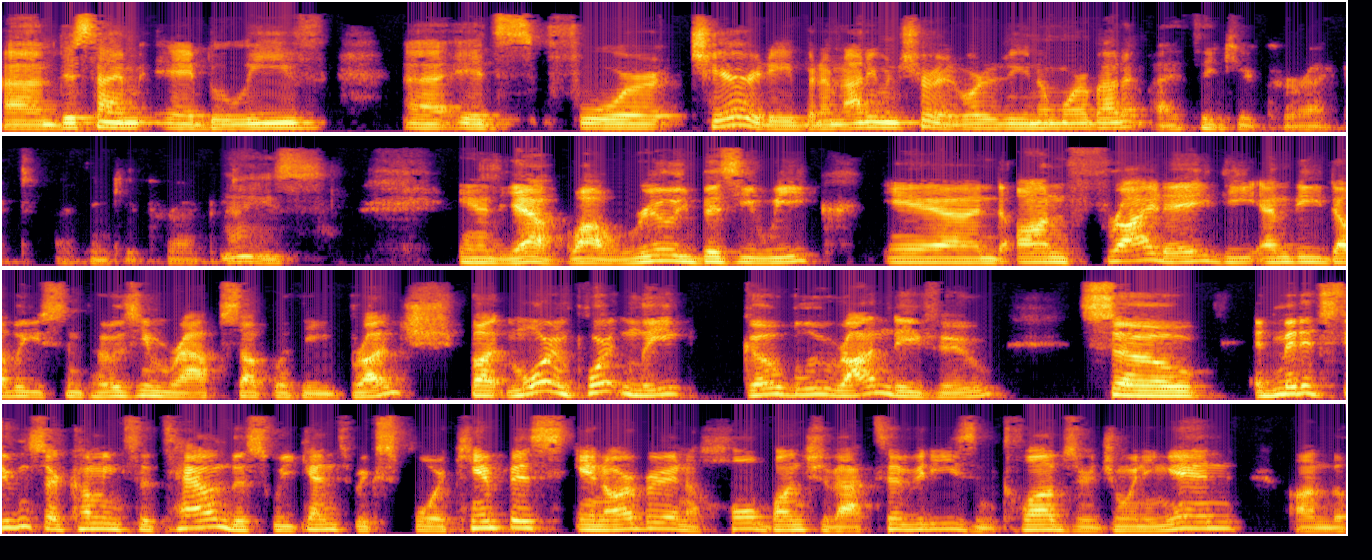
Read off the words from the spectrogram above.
Um, this time, I believe uh, it's for charity, but I'm not even sure. Eduardo, do you know more about it? I think you're correct. I think you're correct. Nice. And yeah, wow, really busy week. And on Friday, the MBW symposium wraps up with a brunch, but more importantly, Go Blue Rendezvous. So Admitted students are coming to town this weekend to explore campus, Ann Arbor, and a whole bunch of activities and clubs are joining in on the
